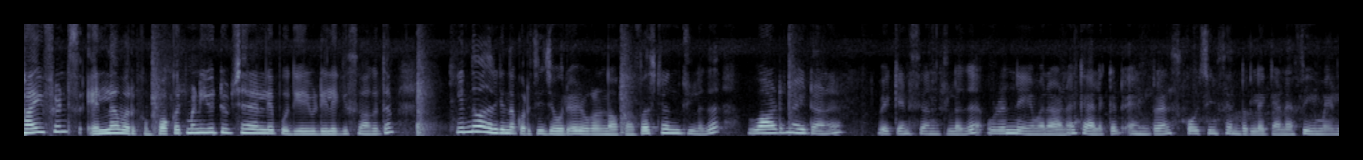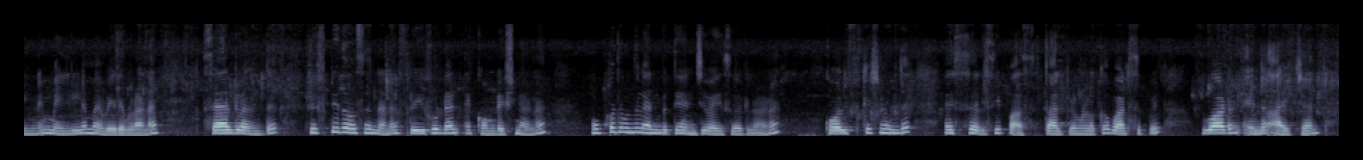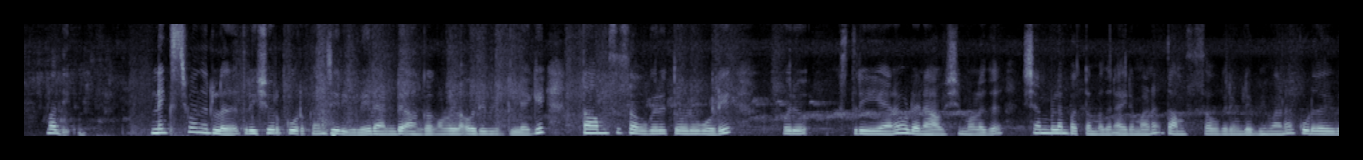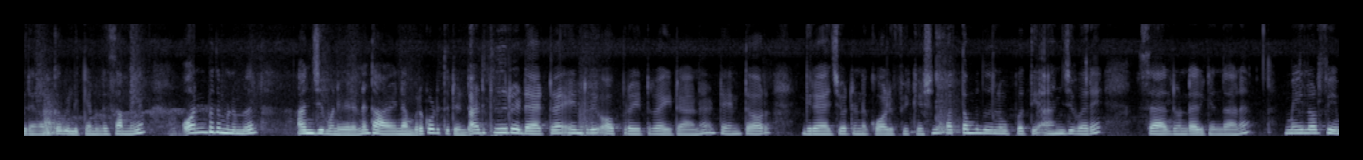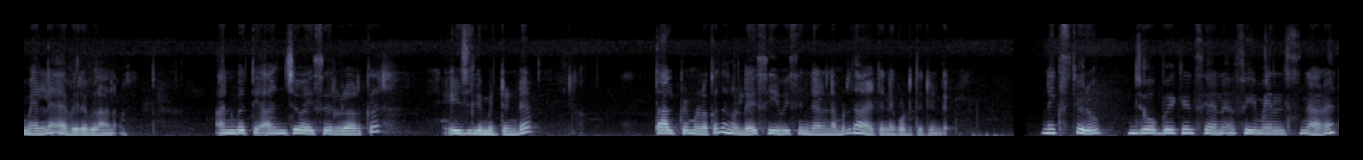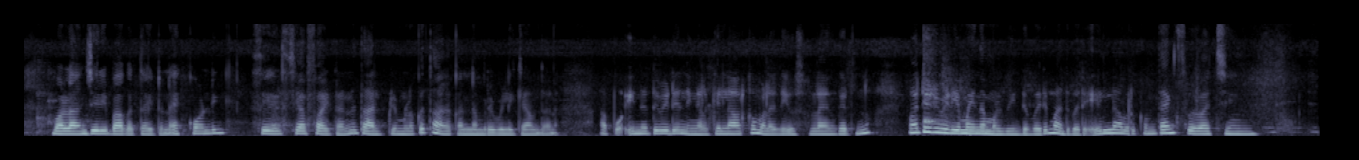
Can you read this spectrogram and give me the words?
Hi friends എല്ലാവർക്കും pocket money YouTube ചാനലിലെ പുതിയ വീഡിയോയിലേക്ക് സ്വാഗതം. ഇന്ന് വന്നിരിക്കുന്ന കുറച്ച് ജോലി ഒഴിവുകൾ നോക്കാം. ഫസ്റ്റ് വന്നിട്ടുള്ളത് വാർഡനായിട്ടാണ് വേക്കൻസി വന്നിട്ടുള്ളത്. ഉടൻ നിയമനമാണ്. കാലിക്കറ്റ് എൻട്രൻസ് കോച്ചിങ് സെന്ററിലേക്കാണ് ഫീമെയിലിനും മെയിലിനും അവൈലബിൾ ആണ്. സാലറി വന്നിട്ട് ഫിഫ്റ്റി ആണ്. ഫ്രീ ഫുഡ് ആൻഡ് അക്കോമഡേഷൻ ആണ്. മുപ്പത് മുതൽ അൻപത്തി അഞ്ച് വയസ്സ് വരെയാണ് ക്വാളിഫിക്കേഷൻ വന്നിട്ട് എസ് എൽ സി പാസ് താല്പര്യമുള്ളവർക്ക് വാട്സപ്പിൽ വാർഡൻ എന്ന് അയച്ചാൽ മതി. നെക്സ്റ്റ് വന്നിട്ടുള്ളത് തൃശ്ശൂർ കൂർക്കഞ്ചേരിയിലെ രണ്ട് അംഗങ്ങളുള്ള ഒരു വീട്ടിലേക്ക് താമസ സൗകര്യത്തോടു കൂടി ഒരു സ്ത്രീയാണ് ഉടൻ ആവശ്യമുള്ളത്. ശമ്പളം പത്തൊമ്പതിനായിരമാണ്. താമസ സൗകര്യം ലഭ്യമാണ്. കൂടുതൽ വിവരങ്ങൾക്ക് വിളിക്കേണ്ട സമയം ഒൻപത് മണി മുതൽ അഞ്ച് മണി വരെയാണ്. താഴെ നമ്പർ കൊടുത്തിട്ടുണ്ട്. അടുത്തതൊരു ഡാറ്റ എൻട്രി ഓപ്പറേറ്റർ ആയിട്ടാണ് ടെൻത്ത് ഓർ ഗ്രാജുവേറ്റ് ആണ് ക്വാളിഫിക്കേഷൻ പത്തൊമ്പത് മുതൽ മുപ്പത്തി അഞ്ച് വരെ സാലറി ഉണ്ടായിരിക്കുന്നതാണ്. മെയിൽ ഓർ ഫീമെയിലിന് അവൈലബിൾ ആണ്. അൻപത്തി അഞ്ച് വയസ്സ് വരെയുള്ളവർക്ക് ഏജ് ലിമിറ്റ് ഉണ്ട്. താല്പര്യമുള്ളവർക്ക് നിങ്ങളുടെ സി വി സിന്റെ നമ്പർ താഴെ തന്നെ കൊടുത്തിട്ടുണ്ട്. നെക്സ്റ്റ് ഒരു ജോബ് വേക്കൻസിയാണ് ഫീമെയിൽസിനാണ് വളാഞ്ചേരി ഭാഗത്തായിട്ടാണ്. അക്കൗണ്ടിങ് സെയിൽസ് സ്റ്റാഫായിട്ടാണ് താല്പര്യമുള്ളവർക്ക് താഴെ നമ്പർ വിളിക്കാവുന്നതാണ്. അപ്പോൾ ഇന്നത്തെ വീഡിയോ നിങ്ങൾക്ക് എല്ലാവർക്കും വളരെ യൂസ്ഫുള്ളായെന്ന് കരുതുന്നു. മറ്റൊരു വീഡിയോയുമായി നമ്മൾ വീണ്ടും വരും. അതുവരെ എല്ലാവർക്കും താങ്ക്സ് ഫോർ വാച്ചിങ്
